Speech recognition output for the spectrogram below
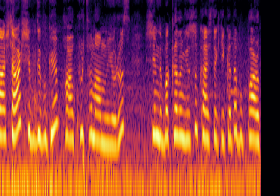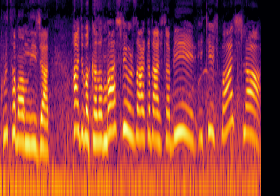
Arkadaşlar şimdi bugün parkur tamamlıyoruz. Şimdi bakalım Yusuf kaç dakikada bu parkuru tamamlayacak. Hadi bakalım başlıyoruz arkadaşlar. 1, 2, 3 başla.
